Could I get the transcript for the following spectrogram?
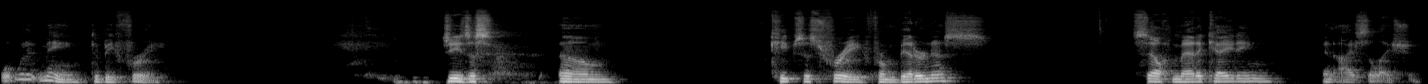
What would it mean to be free? Jesus um, keeps us free from bitterness self medicating, and isolation.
